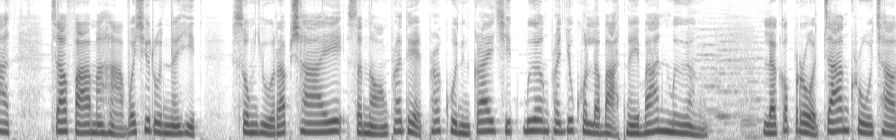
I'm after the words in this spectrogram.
าช เจ้าฟ้ามหาวชิรุณหิต ทรงอยู่รับใช้สนองพระเดชพระคุณใกล้ชิดเบื้องพระยุคลบาทในบ้านเมือง แล้วก็โปรดจ้างครูชาว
